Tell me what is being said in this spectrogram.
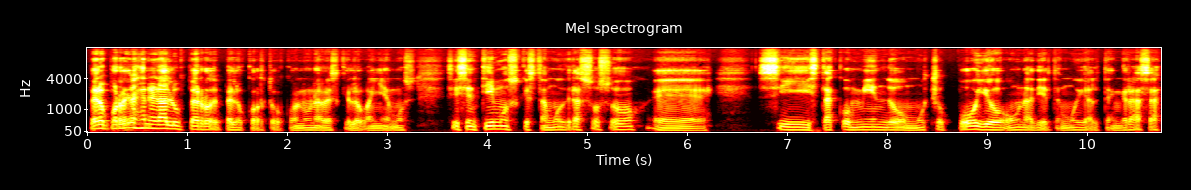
Pero por regla general, un perro de pelo corto, con una vez que lo bañemos, si sentimos que está muy grasoso, eh, si está comiendo mucho pollo o una dieta muy alta en grasa,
